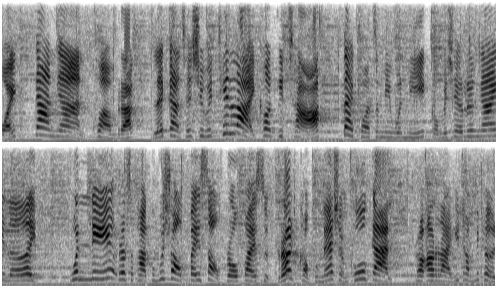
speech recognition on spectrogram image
วย การงาน ความรัก และการใช้ชีวิตที่หลายคนอิจฉา แต่กว่าจะมีวันนี้ก็ไม่ใช่เรื่องง่ายเลย วันนี้เราจะพาคุณผู้ชมไปส่องโปรไฟล์สุดเลิศของคุณแม่ชมพู่กัน เพราะอะไรที่ทำให้เธอ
